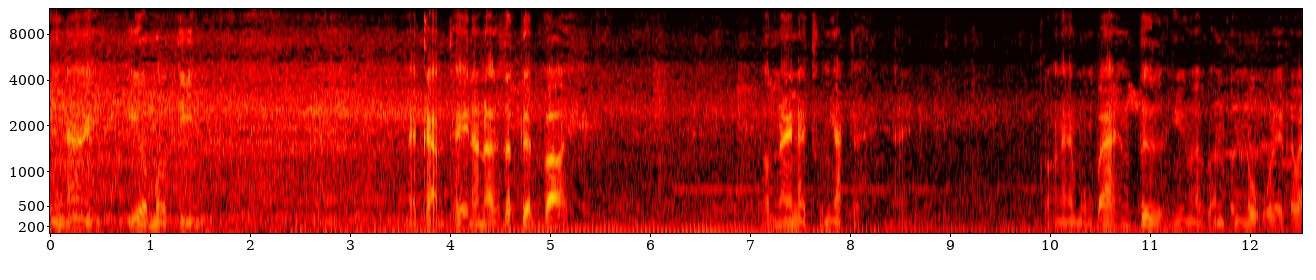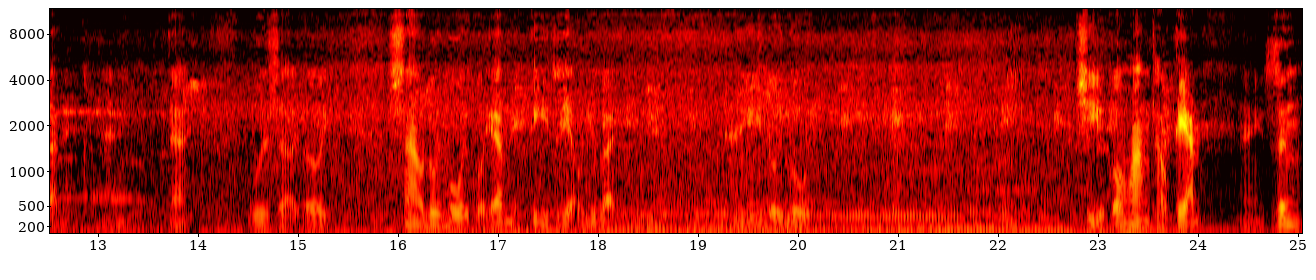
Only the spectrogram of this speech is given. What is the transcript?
Những ai yêu màu tím Đấy, cảm thấy nó là rất tuyệt vời. Hôm nay là chủ nhật rồi. Đấy. còn ngày mùng 3 tháng 4 nhưng mà vẫn còn nụ đây các bạn này ôi giời ơi sao đôi môi của em lại kỳ diệu như vậy? Đấy, đôi môi. Chỉ có hoàng thảo kèn Đấy, rừng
